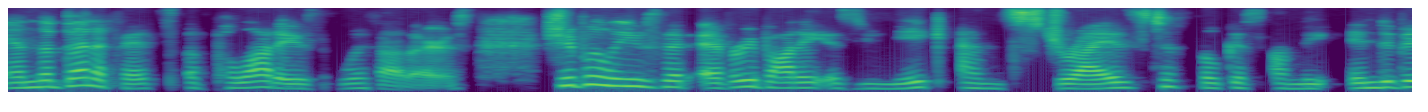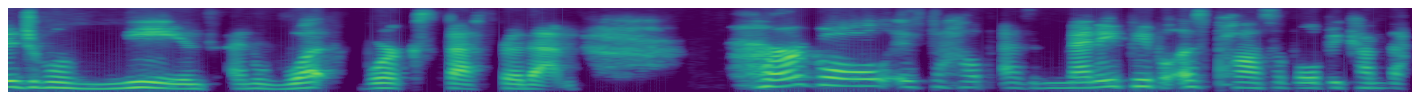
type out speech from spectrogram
and the benefits of Pilates with others. She believes that every body is unique and strives to focus on the individual needs and what works best for them. Her goal is to help as many people as possible become the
